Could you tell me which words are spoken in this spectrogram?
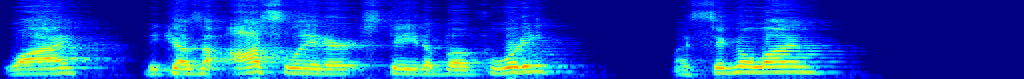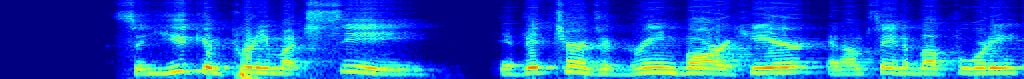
Why? Because the oscillator stayed above 40, my signal line. So you can pretty much see if it turns a green bar here, and I'm saying above 40,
